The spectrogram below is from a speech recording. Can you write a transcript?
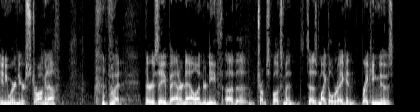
anywhere near strong enough, but there is a banner now underneath uh, the Trump spokesman says Michael Reagan. Breaking news:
